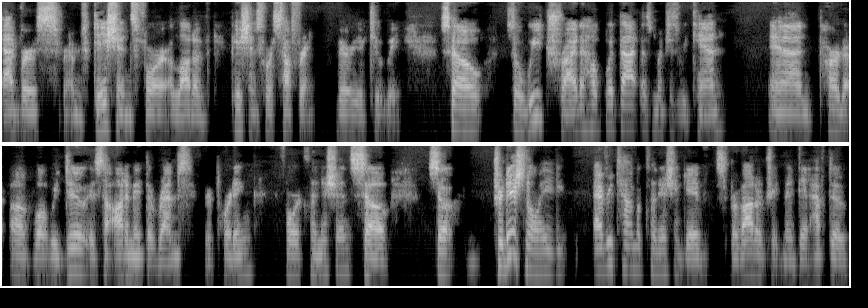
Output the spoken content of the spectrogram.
adverse ramifications for a lot of patients who are suffering very acutely. So, so we try to help with that as much as we can. And part of what we do is to automate the REMS reporting for clinicians. So so traditionally, every time a clinician gave Spravato treatment, they'd have to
